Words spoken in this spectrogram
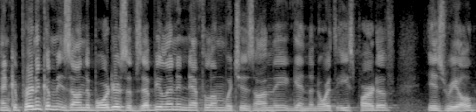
And Capernaum is on the borders of Zebulun and Nephthalim, which is on the, again, the northeast part of Israel.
